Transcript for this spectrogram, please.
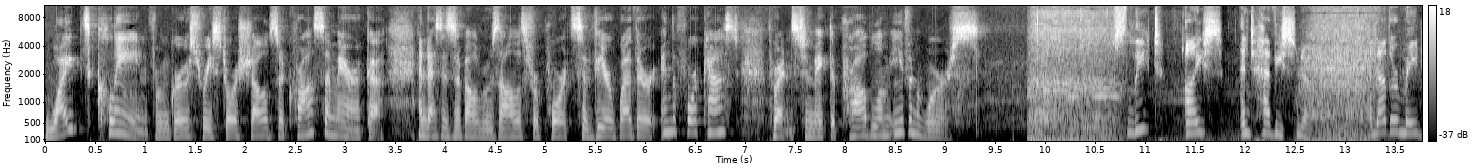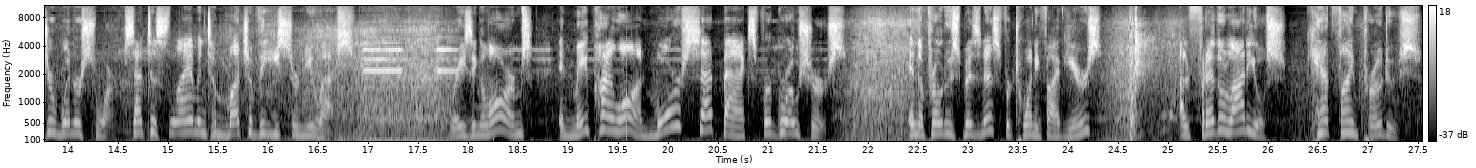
wiped clean from grocery store shelves across America. And as Isabel Rosales reports, severe weather in the forecast threatens to make the problem even worse. Sleet, ice, and heavy snow. Another major winter storm set to slam into much of the eastern U.S. Raising alarms, it may pile on more setbacks for grocers. In the produce business for 25 years, Alfredo Larios can't find produce.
